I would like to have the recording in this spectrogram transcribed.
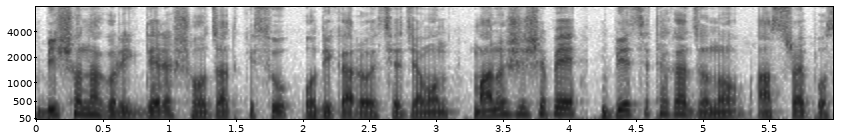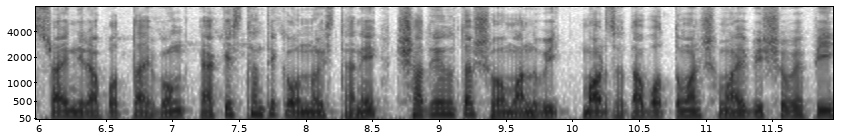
বিশ্ব নাগরিকদের সহজাত কিছু অধিকার রয়েছে, যেমন মানুষ হিসেবে বেঁচে থাকার জন্য আশ্রয় প্রশ্রয় নিরাপত্তা এবং এক স্থান থেকে অন্য স্থানে স্বাধীনতা সহ মানবিক মর্যাদা বর্তমান সময়ে বিশ্বব্যাপী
